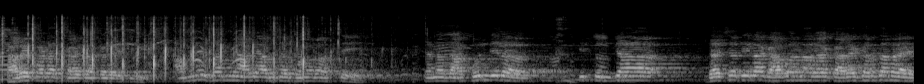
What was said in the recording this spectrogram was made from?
खारेपाटात काय ताकद आहे ती. आमने सामने आले आमच्यासमोर असते. त्यांना दाखवून दिलं की तुमच्या दहशतीला घाबरणारा कार्यकर्ता आहे.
